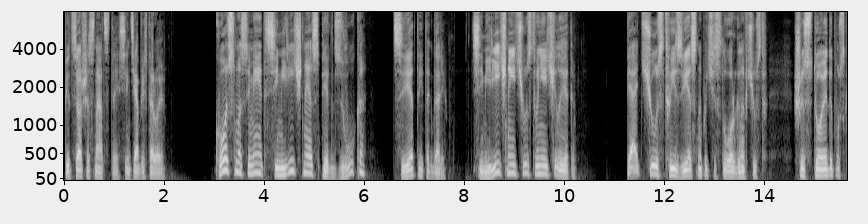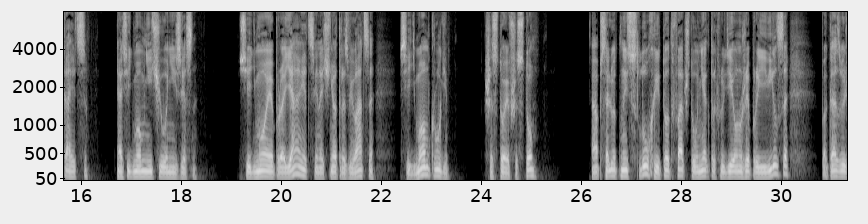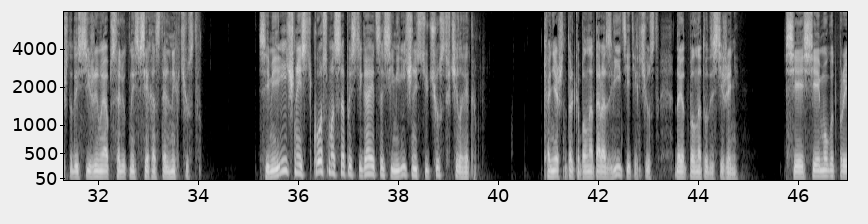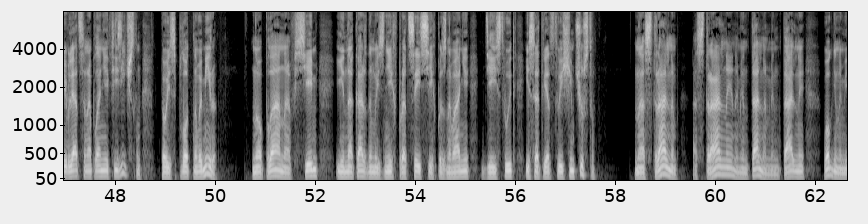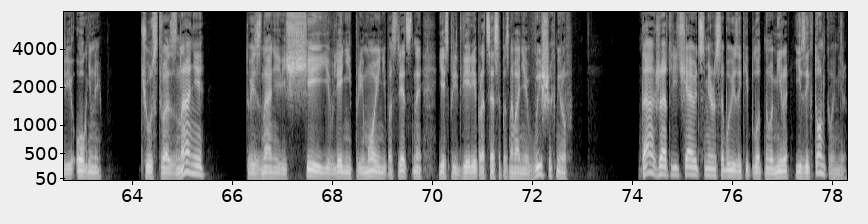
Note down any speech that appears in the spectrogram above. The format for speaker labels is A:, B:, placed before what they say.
A: 516 сентябрь 2. Космос имеет семеричный аспект звука, цвета и так далее. Семеричные чувствования человека. Пять чувств известно по числу органов чувств. Шестое допускается, а о седьмом ничего не известно. Седьмое проявится и начнет развиваться в седьмом круге, шестое в шестом. Абсолютный слух и тот факт, что у некоторых людей он уже проявился, показывает, что достижима абсолютность всех остальных чувств. Семеричность космоса постигается семеричностью чувств человека. Конечно, только полнота развития этих чувств дает полноту достижений. Все семь могут проявляться на плане физическом, то есть плотного мира, но планов семь, и на каждом из них в процессе их познавания действует и соответствующим чувствам. На астральном — астральные, на ментальном — ментальные, в огненном мире — огненные. Чувство знания, то есть знание вещей и явлений прямое и непосредственное, есть преддверие процесса познавания высших миров. Также отличаются между собой языки плотного мира и язык тонкого мира.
